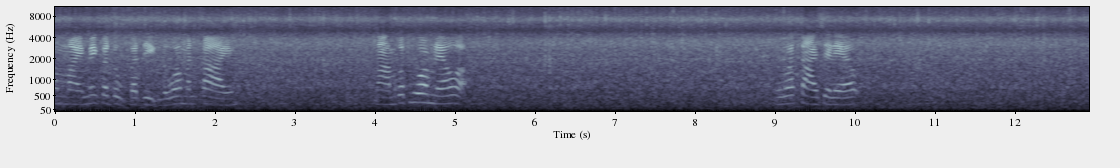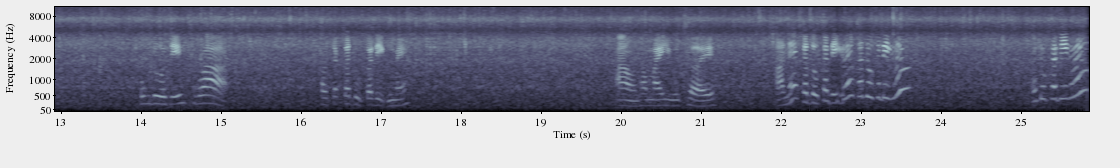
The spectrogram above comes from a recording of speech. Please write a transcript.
ทำไมไม่กระดุกกระดิกหรือว่ามันตาย น้ำก็ท่วมแล้วอะ หรือว่าตายเสียแล้วพุกดูสิว่า เขาจะกระดุกกระดิกไหมอ้าวทำไมอยู่เฉยอ้าวเนี่ยกระดุกกระดิกแล้วกระดุกกระดิกแล้วกระดุกกระดิกแล้ว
